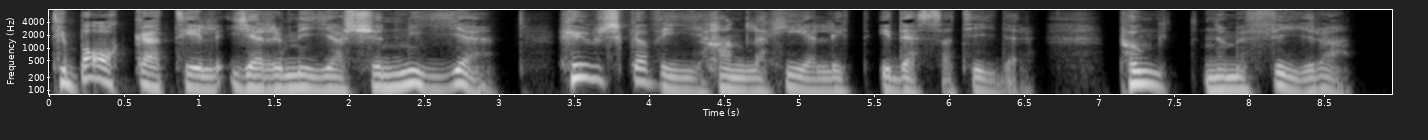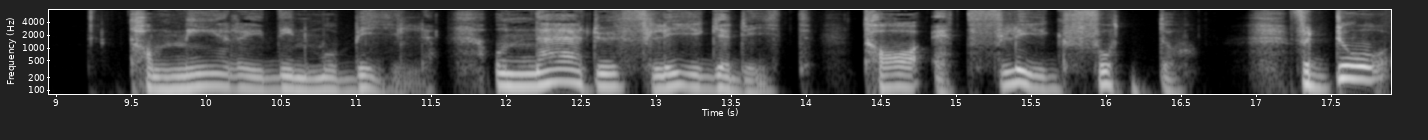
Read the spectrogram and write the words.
tillbaka till Jeremia 29. Hur ska vi handla heligt i dessa tider? Punkt nummer fyra. Ta med dig din mobil och när du flyger dit, ta ett flygfoto. För då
